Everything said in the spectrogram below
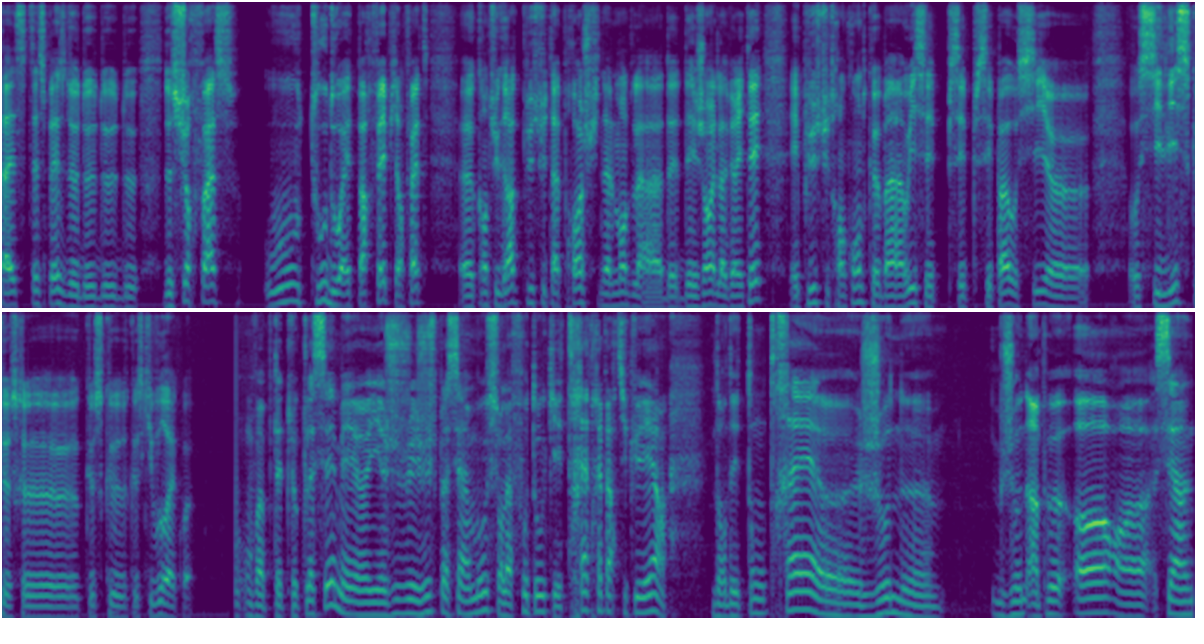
t'as cette espèce de, de, de, surface où tout doit être parfait, puis en fait, euh, quand tu grattes, plus tu t'approches finalement de la, des gens et de la vérité, et plus tu te rends compte que, ben oui, c'est pas aussi, euh, aussi lisse que ce que, que, que, que qu'ils voudraient, quoi. On va peut-être le classer, mais je vais juste placer un mot sur la photo qui est très très particulière, dans des tons très jaunes jaune un peu or. Euh, c'est un,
